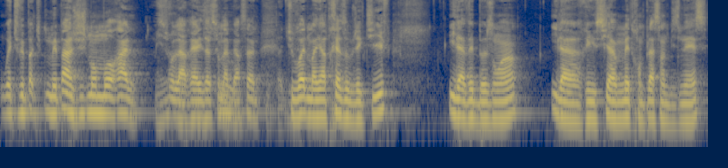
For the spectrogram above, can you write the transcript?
Ouais, tu fais pas, tu mets pas un jugement moral Mais sur non, la réalisation de la personne. Tu vois de manière très objective. Il avait besoin. Il a réussi à mettre en place un business.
